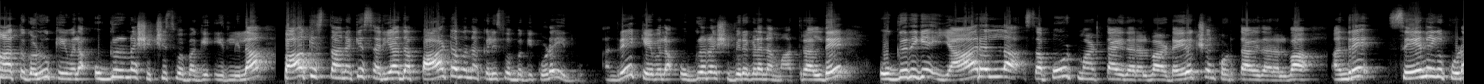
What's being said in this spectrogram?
ಮಾತುಗಳು ಕೇವಲ ಉಗ್ರರನ್ನ ಶಿಕ್ಷಿಸುವ ಬಗ್ಗೆ ಇರಲಿಲ್ಲ, ಪಾಕಿಸ್ತಾನಕ್ಕೆ ಸರಿಯಾದ ಪಾಠವನ್ನ ಕಲಿಸುವ ಬಗ್ಗೆ ಕೂಡ ಇದ್ವು. ಅಂದ್ರೆ ಕೇವಲ ಉಗ್ರರ ಶಿಬಿರಗಳನ್ನ ಮಾತ್ರ ಅಲ್ಲದೆ ಉಗ್ರರಿಗೆ ಯಾರೆಲ್ಲ ಸಪೋರ್ಟ್ ಮಾಡ್ತಾ ಇದಾರಲ್ವಾ ಡೈರೆಕ್ಷನ್ ಕೊಡ್ತಾ ಇದಾರಲ್ವಾ, ಅಂದ್ರೆ ಸೇನೆಗೂ ಕೂಡ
